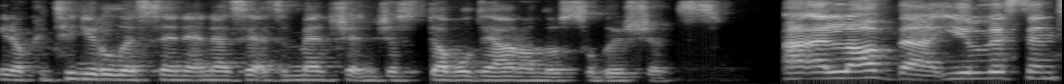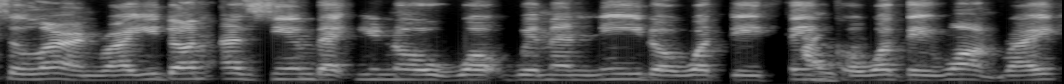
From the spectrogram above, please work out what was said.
you know, continue to listen and as, as I mentioned, just double down on those solutions. I love that. You listen to learn, right? You don't assume that you know what women need or what they think or what they want, right?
